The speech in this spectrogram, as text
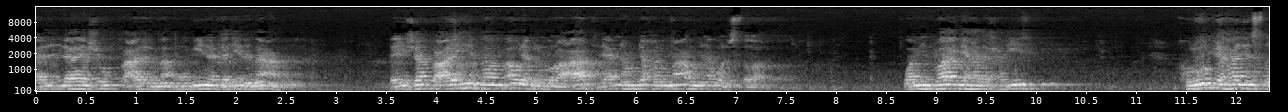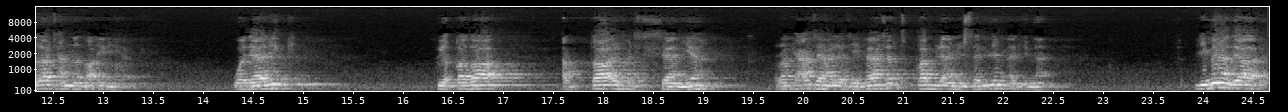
ألا يشق على المأمومين الذين معه فإن شق عليهم فهم أولى بالمراعاة لأنهم دخلوا معه من أول الصلاة. ومن فوائد هذا الحديث خروج هذه الصلاة عن نظائرها. وذلك بقضاء الطائفة الثانية ركعتها التي فاتت قبل أن يسلم الإمام. لماذا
